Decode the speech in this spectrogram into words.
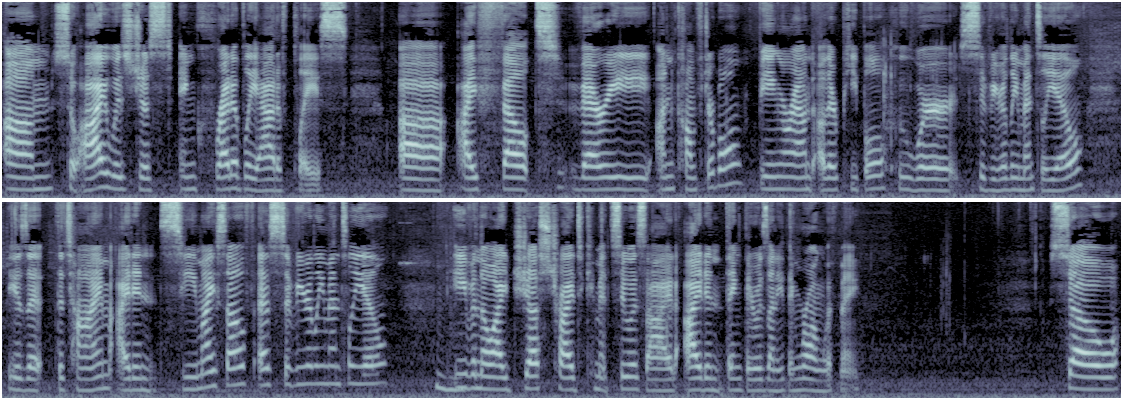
Um, so I was just incredibly out of place. Uh, I felt very uncomfortable being around other people who were severely mentally ill because at the time I didn't see myself as severely mentally ill. Mm-hmm. Even though I just tried to commit suicide, I didn't think there was anything wrong with me. So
